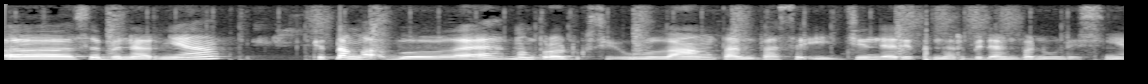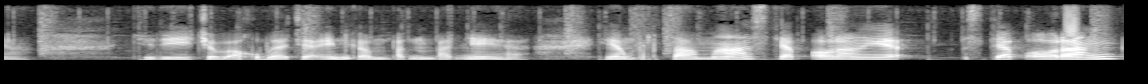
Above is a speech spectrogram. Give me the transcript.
uh, sebenarnya kita nggak boleh memproduksi ulang tanpa seizin dari penerbit dan penulisnya. Jadi coba aku bacain keempat-empatnya ya. Yang pertama, setiap orang ya setiap orang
